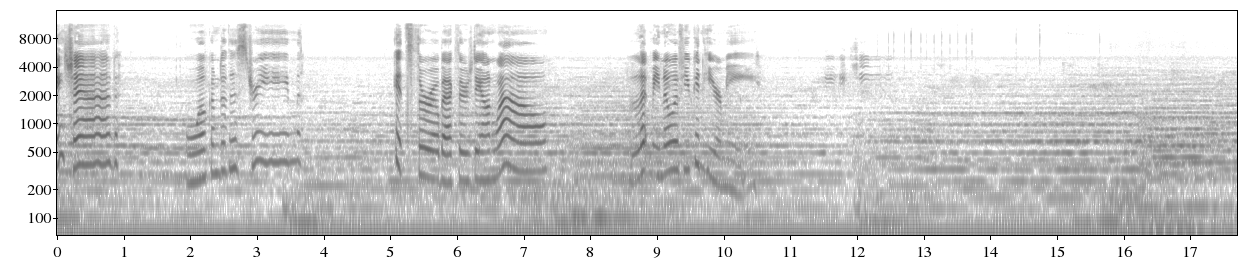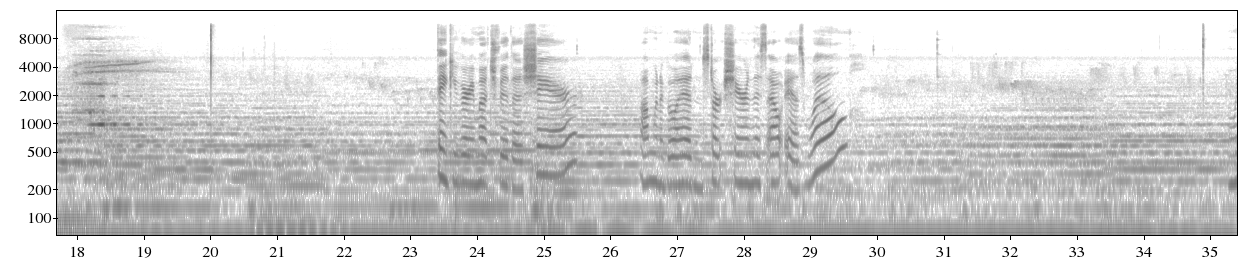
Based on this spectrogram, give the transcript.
Hey, Chad! Welcome to the stream! It's Throwback Thursday on WoW! Let me know if you can hear me. Thank you very much for the share. I'm going to go ahead and start sharing this out as well.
